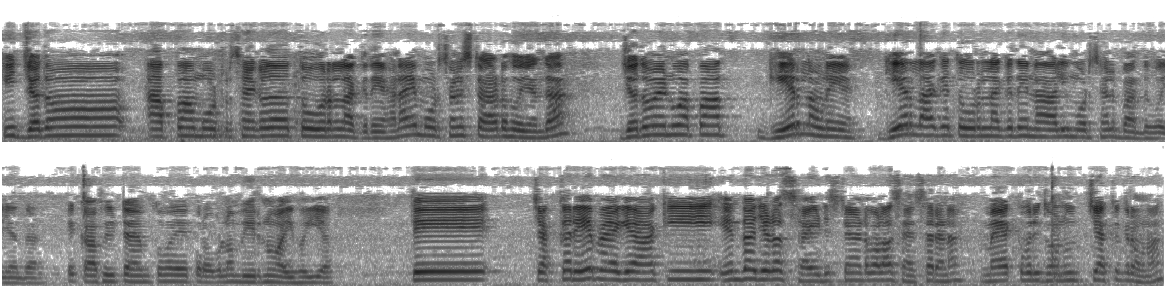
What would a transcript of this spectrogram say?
ਕਿ ਜਦੋਂ ਆਪਾਂ ਮੋਟਰਸਾਈਕਲ ਤੋਰਨ ਲੱਗਦੇ ਆ, ਹਨਾ, ਇਹ ਮੋਟਰਸਾਈਕਲ ਸਟਾਰਟ ਹੋ ਜਾਂਦਾ। ਜਦੋਂ ਇਹਨੂੰ ਆਪਾਂ ਗੇਅਰ ਲਾਉਣੇ ਆ ਗੇਅਰ ਲਾ ਕੇ ਤੋਰਨ ਲੱਗਦੇ, ਨਾਲ ਹੀ ਮੋਟਰਸਾਈਕਲ ਬੰਦ ਹੋ ਜਾਂਦਾ। ਇਹ ਕਾਫੀ ਟਾਈਮ ਤੋਂ ਇਹ ਪ੍ਰੋਬਲਮ ਵੀਰ ਨੂੰ ਆਈ ਹੋਈ ਆ। ਤੇ ਚੱਕਰ ਇਹ ਪੈ ਗਿਆ ਕਿ ਇਹਦਾ ਜਿਹੜਾ ਸਾਈਡ ਸਟੈਂਡ ਵਾਲਾ ਸੈਂਸਰ ਹੈ ਨਾ, ਮੈਂ ਇੱਕ ਵਾਰੀ ਤੁਹਾਨੂੰ ਚੈੱਕ ਕਰਾਉਣਾ।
